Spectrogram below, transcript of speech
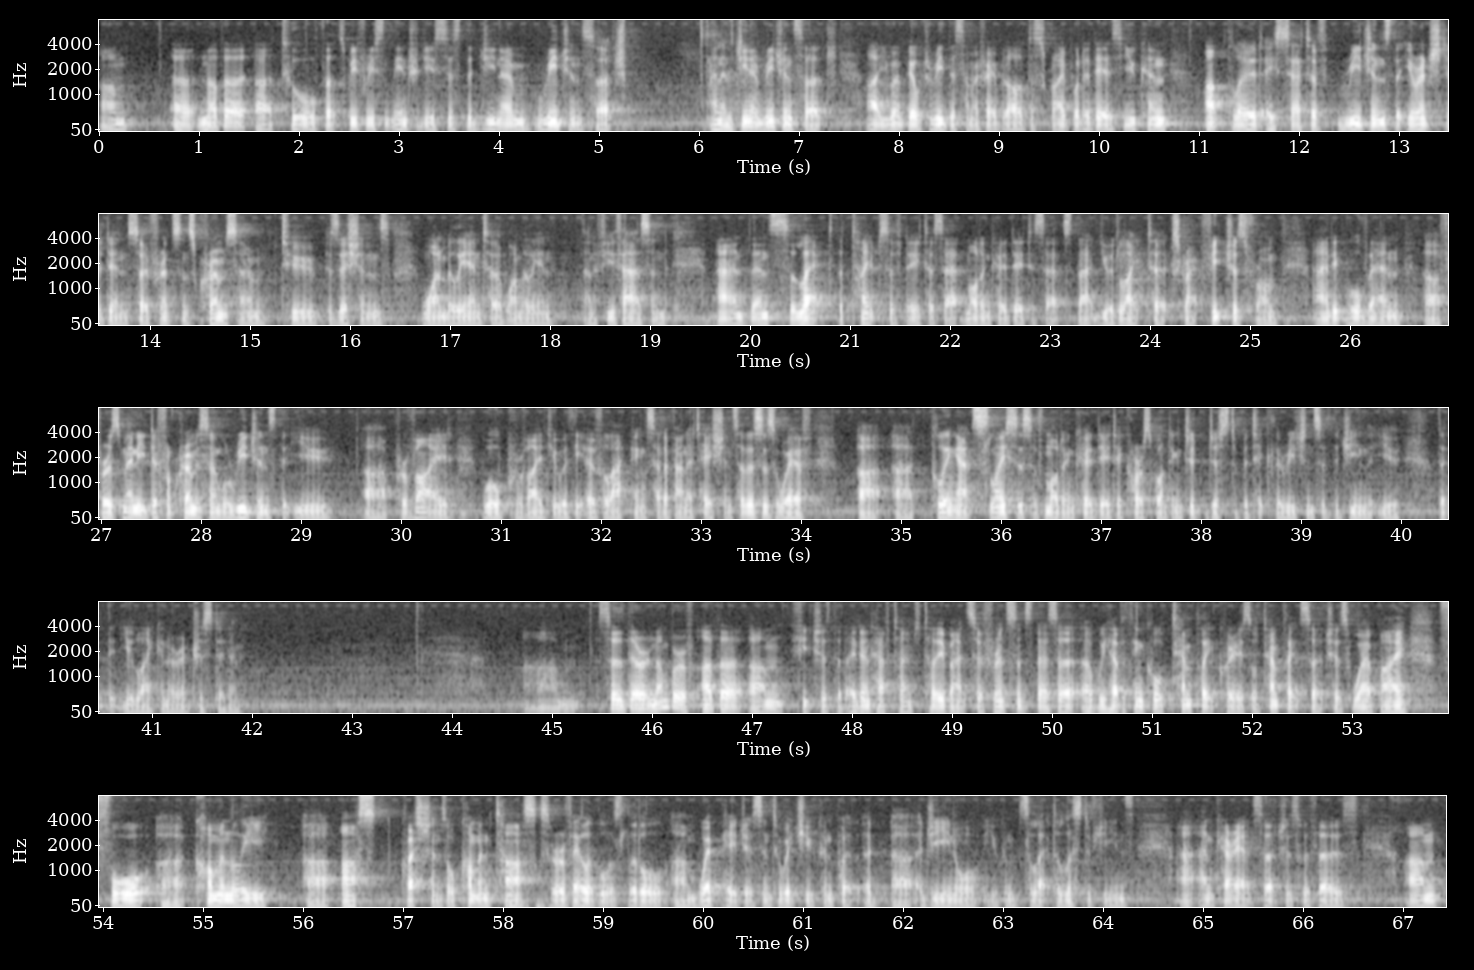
Um, another uh, tool that we've recently introduced is the genome region search. And in the genome region search, uh, you won't be able to read this, I'm afraid, but I'll describe what it is. You can upload a set of regions that you're interested in. So for instance, chromosome two positions 1 million to 1 million and a few thousand and then select the types of data set, modENCODE data sets that you would like to extract features from, and it will then, uh, for as many different chromosomal regions that you uh, provide, will provide you with the overlapping set of annotations. So this is a way of uh, uh pulling out slices of modENCODE data corresponding to just to particular regions of the gene that you, that, that you like and are interested in. Um, so there are a number of other um, features that I don't have time to tell you about. So for instance, there's a, a we have a thing called template queries or template searches whereby for uh, commonly uh, asked questions or common tasks are available as little um, web pages into which you can put a, uh, a, gene or you can select a list of genes uh, and carry out searches with those. Um,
